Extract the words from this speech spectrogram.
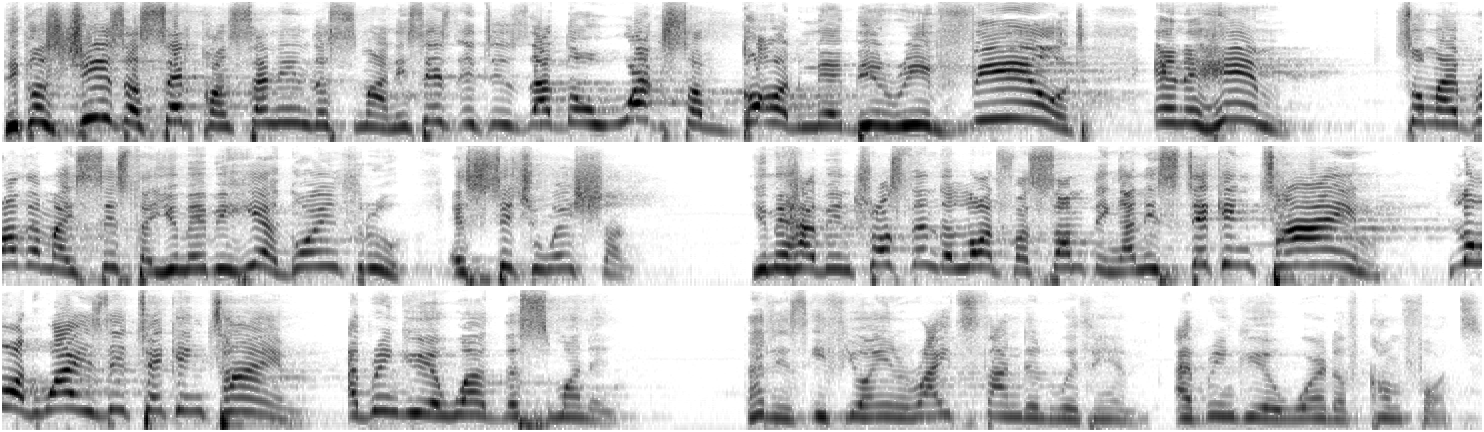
Because Jesus said concerning this man, He says, It is that the works of God may be revealed in him. So, my brother, my sister, you may be here going through a situation. You may have been trusting the Lord for something and it's taking time. Lord, why is it taking time? I bring you a word this morning. That is, if you're in right standing with Him, I bring you a word of comfort.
